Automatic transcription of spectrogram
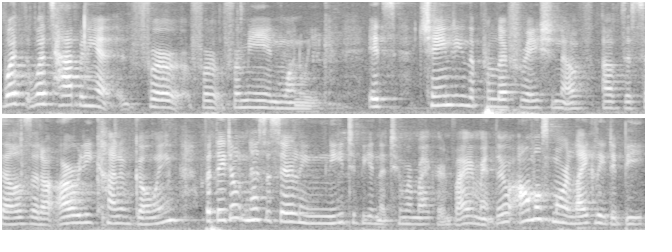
what, what's happening at, for, for, for me in one week? It's changing the proliferation of, of the cells that are already kind of going, but they don't necessarily need to be in the tumor microenvironment. They're almost more likely to be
